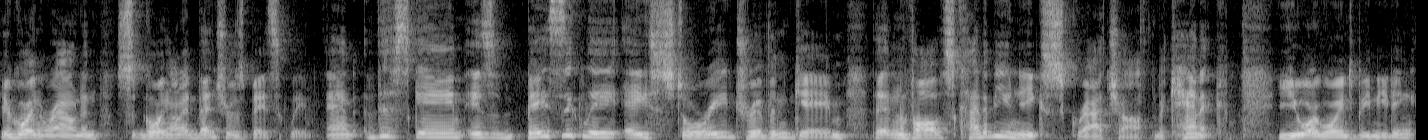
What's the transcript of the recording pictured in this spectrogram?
you're going around and going on adventures, basically. And this game is basically a story-driven game that involves kind of a unique scratch-off mechanic. You are going to be needing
